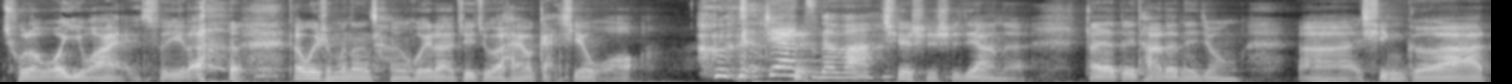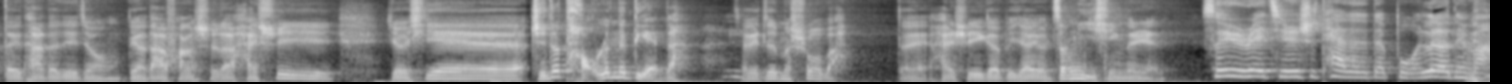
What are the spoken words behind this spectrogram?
除了我以外。所以呢，他为什么能成会了？最主要还要感谢我。这样子的吗？确实是这样的，大家对他的那种呃性格啊，对他的这种表达方式了，还是有些值得讨论的点的，可以这么说吧。对，还是一个比较有争议性的人。所以瑞其实是泰勒的伯乐，对吗？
